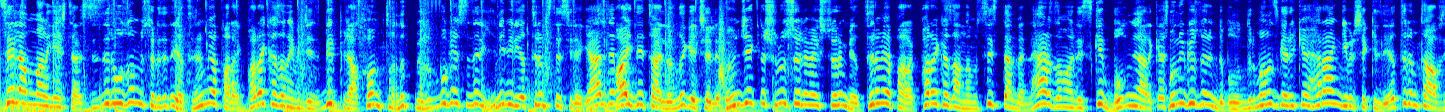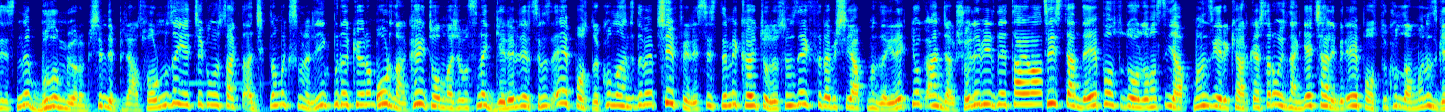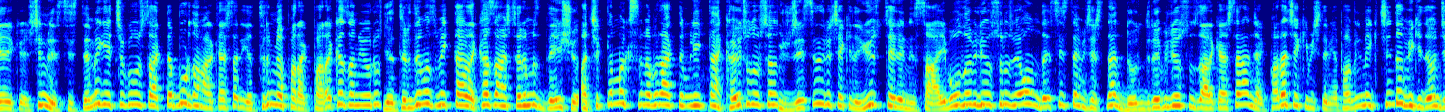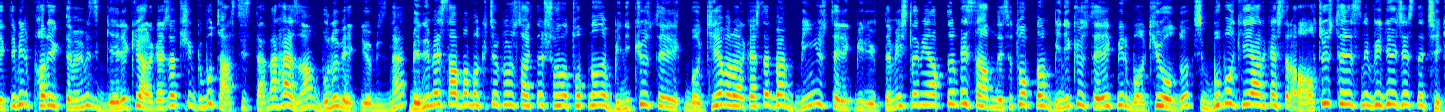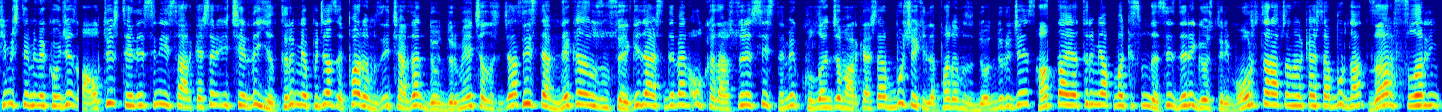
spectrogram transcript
Selamlar gençler. Sizlere uzun bir süredir yatırım yaparak para kazanabileceğiniz bir platform tanıtmıyordum. Bugün sizlere yeni bir yatırım sitesiyle geldim. Haydi detaylarına geçelim. Öncelikle şunu söylemek istiyorum. Yatırım yaparak para kazandığımız sistemlerin her zaman riski bulunuyor arkadaşlar. Bunu göz önünde bulundurmanız gerekiyor. Herhangi bir şekilde yatırım tavsiyesinde bulunmuyorum. Şimdi platformumuza geçecek olursak da açıklama kısmına link bırakıyorum. Oradan kayıt olma aşamasına gelebilirsiniz. E-posta kullanıcıda ve şifreli sisteme kayıt oluyorsunuz. Ekstra bir şey yapmanıza gerek yok. Ancak şöyle bir detay var. Sistemde e-posta doğrulaması yapmanız gerekiyor arkadaşlar. O yüzden geçerli bir e-posta kullanmanız gerekiyor. Şimdi sisteme geçecek olursak da buradan arkadaşlar yatırım yaparak para kazanıyoruz. Yatırdığımız miktarda kazançlarımız değişiyor. Açıklama kısmına bıraktığım linkten kayıt olursanız ücretsiz bir şekilde 100 TL'nin sahibi olabiliyorsunuz ve onu da sistem içerisinden döndürebiliyorsunuz arkadaşlar. Ancak para çekim işlemi yapabilmek için tabii ki de öncelikle bir para yüklememiz gerekiyor arkadaşlar. Çünkü bu tarz sistemler her zaman bunu bekliyor bizden. Benim hesabıma bakacak olursak da şu anda toplamda 1200 TL'lik bakiye var arkadaşlar. Ben 1100 TL'lik bir yükleme işlemi yaptım. Hesabımda ise toplam 1200 TL'lik bir bakiye oldu. Şimdi bu bakiye arkadaşlar 600 TL'sini video içerisinde çekim işlemine koyacağız. 600 TL'sini ise arkadaşlar içeride yatırım yapacağız ve paramızı içeriden döndürmeye çalışacağız. Sistem ne kadar uzun süre giderse de ben o kadar süre sistemi kullanacağım arkadaşlar. Bu şekilde paramızı döndüreceğiz. Hatta yatırım yapma kısmını da sizlere göstereyim. Orta taraftan arkadaşlar buradan zarfların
